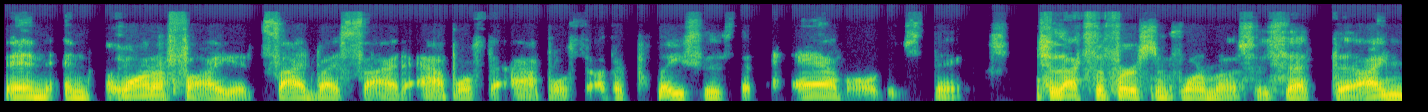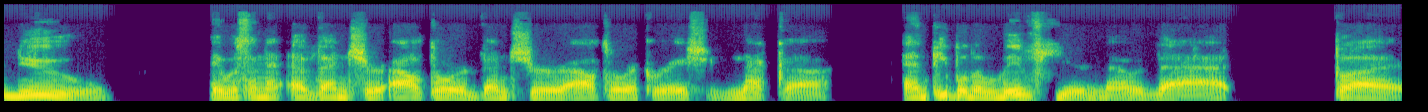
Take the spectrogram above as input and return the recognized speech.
and and quantify it side by side, apples to apples to other places that have all these things. So that's the first and foremost is that the, I knew it was an adventure, outdoor adventure, outdoor recreation mecca. And people that live here know that. But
